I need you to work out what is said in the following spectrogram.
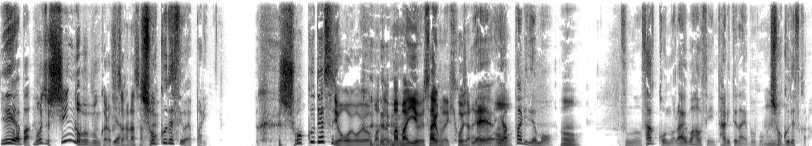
いやいややっぱ、もうちょっと芯の部分から普通話さない。食ですよ、やっぱり。食ですよ、おいおいおい。また、まあまあいいよ、最後まで聞こうじゃないか。いやいや、やっぱりでも、うん。うん。その、昨今のライブハウスに足りてない部分は食ですから。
